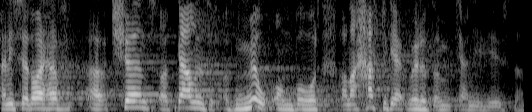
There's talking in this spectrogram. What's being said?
And he said, I have uh, churns, uh, gallons of, of milk on board, and I have to get rid of them. Can you use them?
